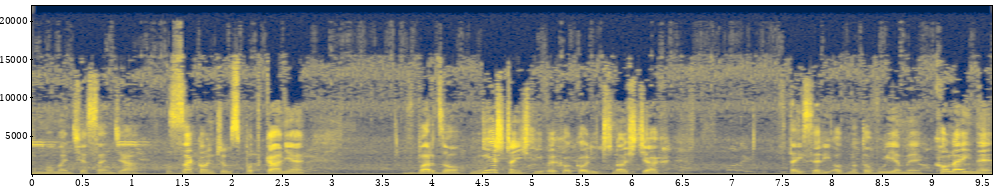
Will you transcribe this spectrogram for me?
Tym momencie sędzia zakończył spotkanie w bardzo nieszczęśliwych okolicznościach. W tej serii odnotowujemy kolejny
